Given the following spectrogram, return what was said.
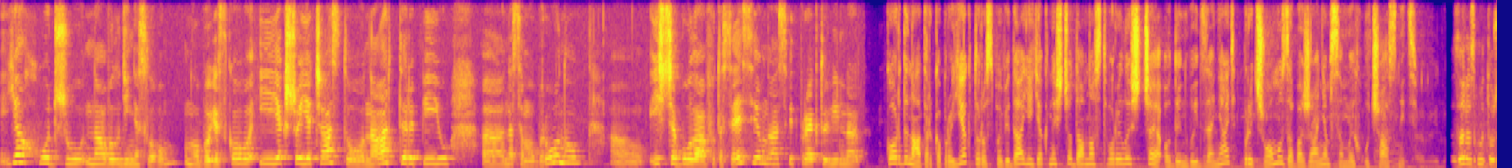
Я ходжу на володіння словом, ну обов'язково. І якщо є час, то на арт-терапію, е, на самооборону. Е, І ще була фотосесія у нас від проєкту Вільна. Координаторка проєкту розповідає, як нещодавно створили ще один вид занять, причому за бажанням самих учасниць. Зараз ми теж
